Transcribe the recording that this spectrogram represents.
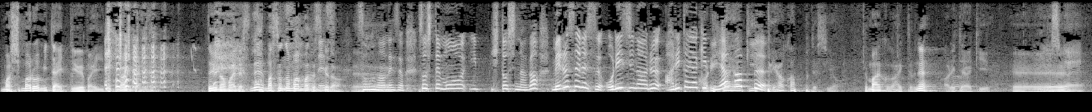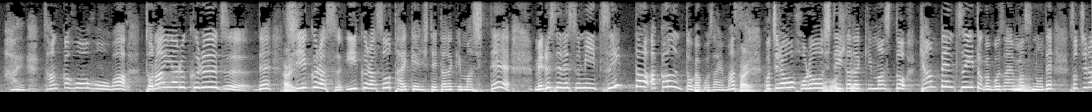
マシュマロみたいって言えばいいのかなみたいな。という名前ですね。まあそのまんまですけど。そうなんです。よ。そしてもうい一品がメルセデスオリジナル有田焼ペアカップ。ペアカップですよでマイクが入ってるね。有田焼。えいいですね。はい、参加方法はトライアルクルーズではい。C クラス、E クラスを体験していただきましてメルセデスミーツイッターアカウントがございます、はい。こちらをフォローしていただきますとキャンペーンツイートがございますので、そちら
